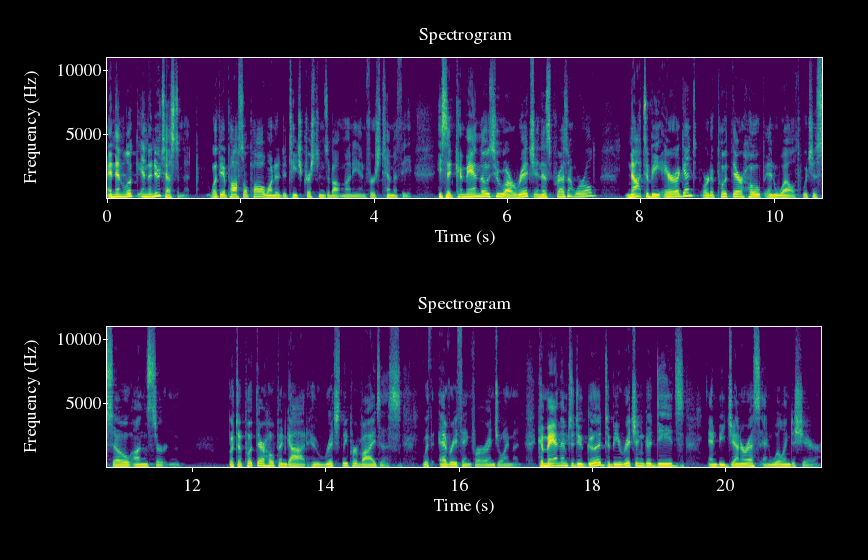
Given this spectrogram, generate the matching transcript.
And then look in the New Testament. what the Apostle Paul wanted to teach Christians about money in 1 Timothy. He said, Command those who are rich in this present world not to be arrogant or to put their hope in wealth, which is so uncertain, but to put their hope in God, who richly provides us with everything for our enjoyment. Command them to do good, to be rich in good deeds, and be generous and willing to share.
